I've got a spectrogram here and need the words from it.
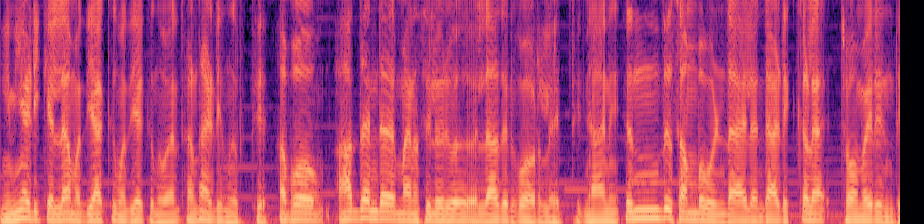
ഇനി അടിക്കല്ല മതിയാക്ക് മതിയാക്ക് എന്ന് പറഞ്ഞിട്ടാണ് അടി നിർത്തിയത്. അപ്പോൾ അതെന്റെ മനസ്സിലൊരു വല്ലാതൊരു പോറലേറ്റ് ഞാൻ എന്ത് സംഭവം ഉണ്ടായാലും എന്റെ അടുക്കള ചുമരുണ്ട്.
